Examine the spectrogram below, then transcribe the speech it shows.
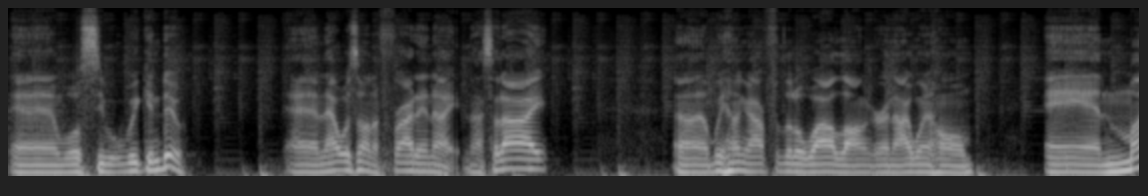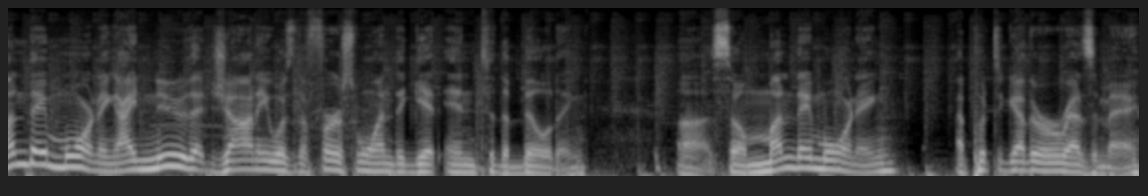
and we'll see what we can do. And that was on a Friday night. And I said, all right. Uh, we hung out for a little while longer and I went home. And Monday morning, I knew that Johnny was the first one to get into the building. Uh, so Monday morning, I put together a resume.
